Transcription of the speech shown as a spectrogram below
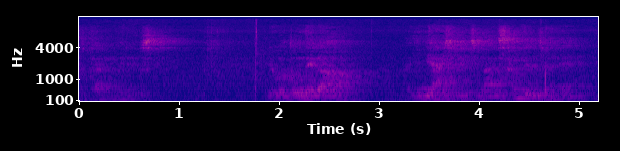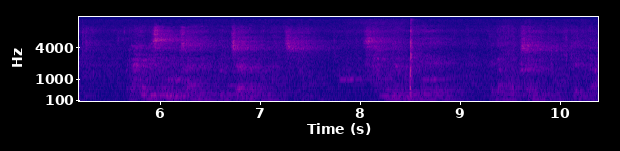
부탁을 드렸어요. 그리고 또 내가 이미 아시겠지만 3년 전에 우리 한기성 문자를 보냈죠. 3년 뒤에 내가 목사님 돕겠다.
